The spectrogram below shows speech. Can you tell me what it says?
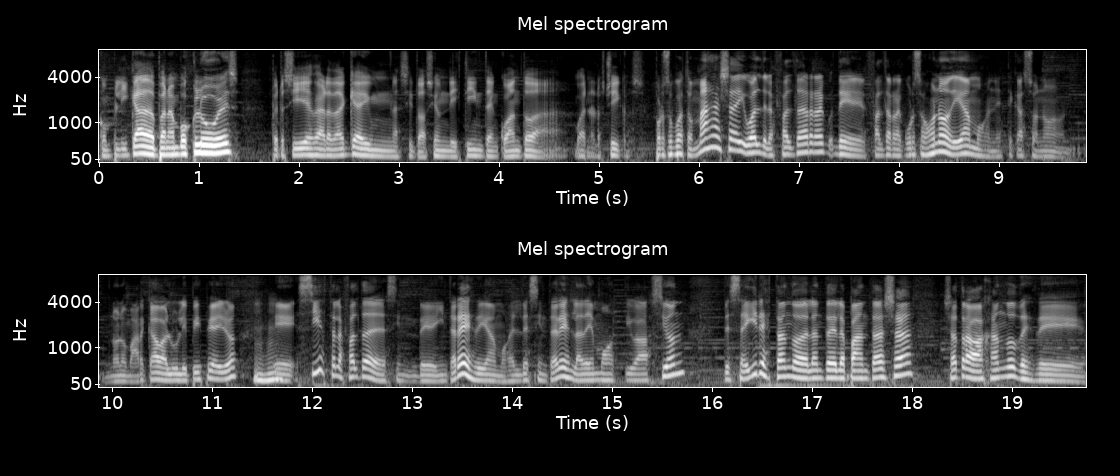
complicada para ambos clubes, pero sí es verdad que hay una situación distinta en cuanto a, bueno, los chicos. Por supuesto, más allá igual de la falta de, de falta de recursos o no, digamos, en este caso no, no lo marcaba Luli Pispiero, eh, sí está la falta de, de interés, digamos, el desinterés, la desmotivación de seguir estando delante de la pantalla, ya trabajando desde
